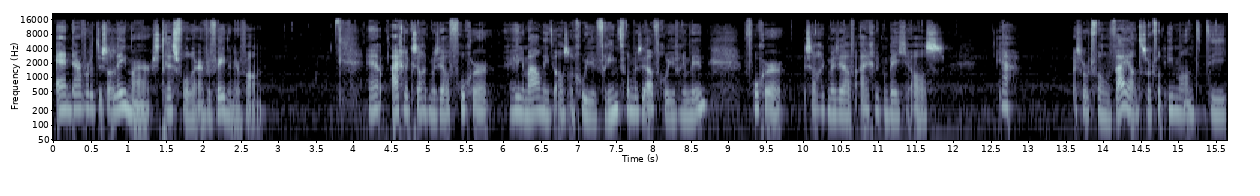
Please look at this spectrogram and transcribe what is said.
En daar wordt het dus alleen maar stressvoller en vervelender van. eigenlijk zag ik mezelf vroeger helemaal niet als een goede vriend van mezelf, goede vriendin. Vroeger zag ik mezelf eigenlijk een beetje als ja, een soort van vijand, een soort van iemand die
